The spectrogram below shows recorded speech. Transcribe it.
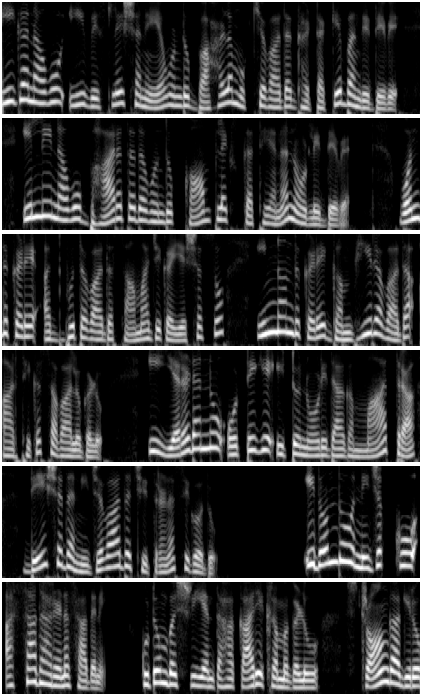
ಈಗ ನಾವು ಈ ವಿಶ್ಲೇಷಣೆಯ ಒಂದು ಬಹಳ ಮುಖ್ಯವಾದ ಘಟ್ಟಕ್ಕೆ ಬಂದಿದ್ದೇವೆ. ಇಲ್ಲಿ ನಾವು ಭಾರತದ ಒಂದು ಕಾಂಪ್ಲೆಕ್ಸ್ ಕಥೆಯನ್ನು ನೋಡಲಿದ್ದೇವೆ. ಒಂದು ಕಡೆ ಅದ್ಭುತವಾದ ಸಾಮಾಜಿಕ ಯಶಸ್ಸು, ಇನ್ನೊಂದು ಕಡೆ ಗಂಭೀರವಾದ ಆರ್ಥಿಕ ಸವಾಲುಗಳು. ಈ ಎರಡನ್ನೂ ಒಟ್ಟಿಗೆ ಇಟ್ಟು ನೋಡಿದಾಗ ಮಾತ್ರ ದೇಶದ ನಿಜವಾದ ಚಿತ್ರಣ ಸಿಗೋದು. ಇದೊಂದು ನಿಜಕ್ಕೂ ಅಸಾಧಾರಣ ಸಾಧನೆ. ಕುಟುಂಬಶ್ರೀಯಂತಹ ಕಾರ್ಯಕ್ರಮಗಳು ಸ್ಟ್ರಾಂಗ್ ಆಗಿರೋ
